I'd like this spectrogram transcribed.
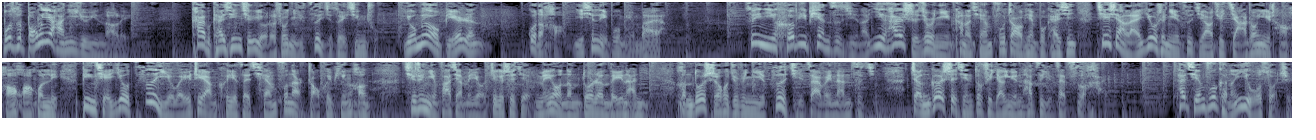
不是崩一下你就晕到的。开不开心，其实有的时候你自己最清楚。有没有别人过得好，你心里不明白啊？所以你何必骗自己呢？一开始就是你看到前夫照片不开心，接下来又是你自己要去假装一场豪华婚礼，并且又自以为这样可以在前夫那儿找回平衡。其实你发现没有，这个世界没有那么多人为难你，很多时候就是你自己在为难自己。整个事情都是杨云他自己在自嗨，他前夫可能一无所知，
